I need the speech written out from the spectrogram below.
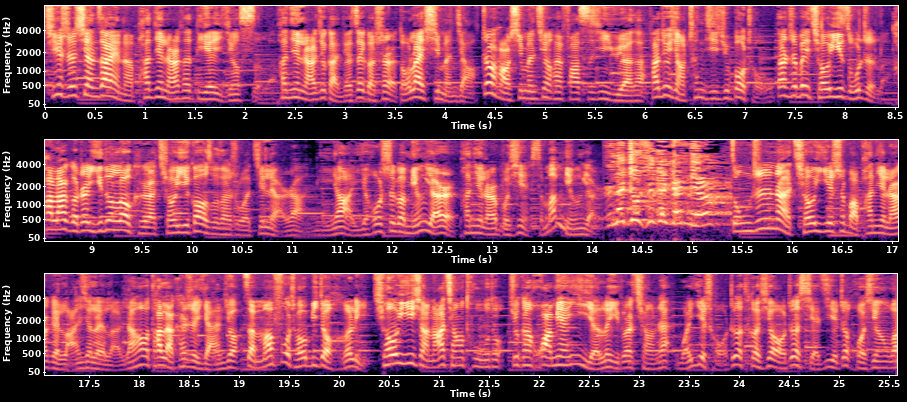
其实现在呢，潘金莲他爹已经死了，潘金莲就感觉这个事儿都赖西门家。正好西门庆还发私信约他，他就想趁机去报仇，但是被乔伊阻止了。他俩搁这一顿唠嗑，乔伊告诉他说：“金莲啊，你呀以后是个名人。”潘金莲不信，什么名人？那就是个人。名。总之呢，乔伊是把潘金莲给拦下来了，然后他俩开始研究怎么复仇比较合理。乔伊想拿枪突突，就看画面一引了一段枪战。我一瞅这特效、这血迹、这火星子，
